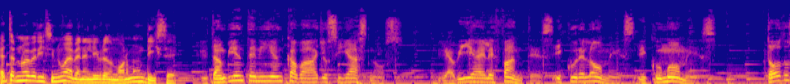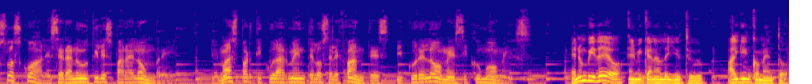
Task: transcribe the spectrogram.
Ether 9.19 en el Libro de Mormón dice también tenían caballos y asnos, y había elefantes y curelomes y cumomes, todos los cuales eran útiles para el hombre, y más particularmente los elefantes y curelomes y cumomes. En un video en mi canal de YouTube, alguien comentó,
